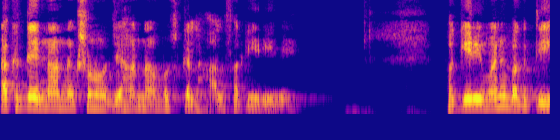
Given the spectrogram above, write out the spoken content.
रख दे नानक सुनो जहाना मुश्किल हाल फकीरी वे फकीरी माने भक्ति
